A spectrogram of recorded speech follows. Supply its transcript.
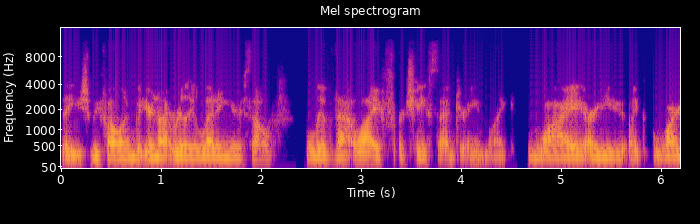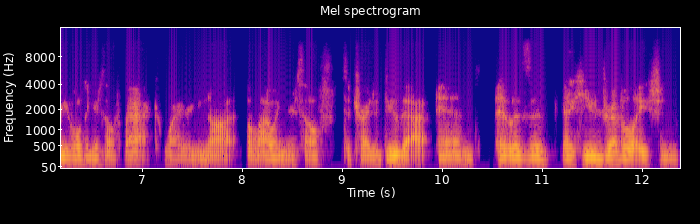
that you should be following but you're not really letting yourself live that life or chase that dream. Like why are you like why are you holding yourself back? Why are you not allowing yourself to try to do that? And it was a, a huge revelation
